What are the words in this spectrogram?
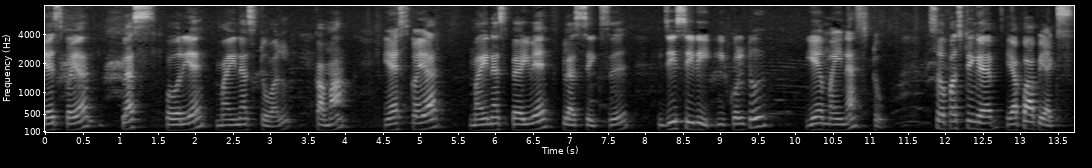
a² + 4a - 12, a² - 5a + 6 gcd = a minus 2. So first thing f of x.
